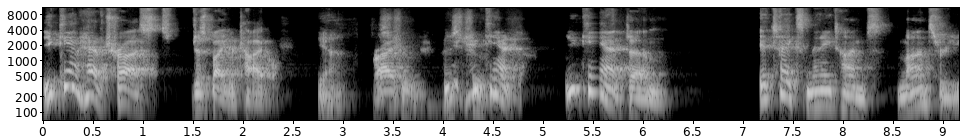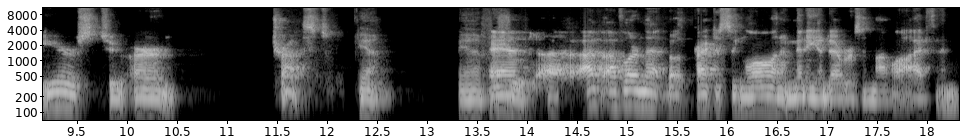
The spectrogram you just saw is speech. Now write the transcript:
You can't have trust just by your title. Yeah, right. True. You, true. you, can't. You can't. Um, it takes many times months or years to earn trust. Yeah. Yeah. and sure. uh, I've, I've learned that both practicing law and in many endeavors in my life. And,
